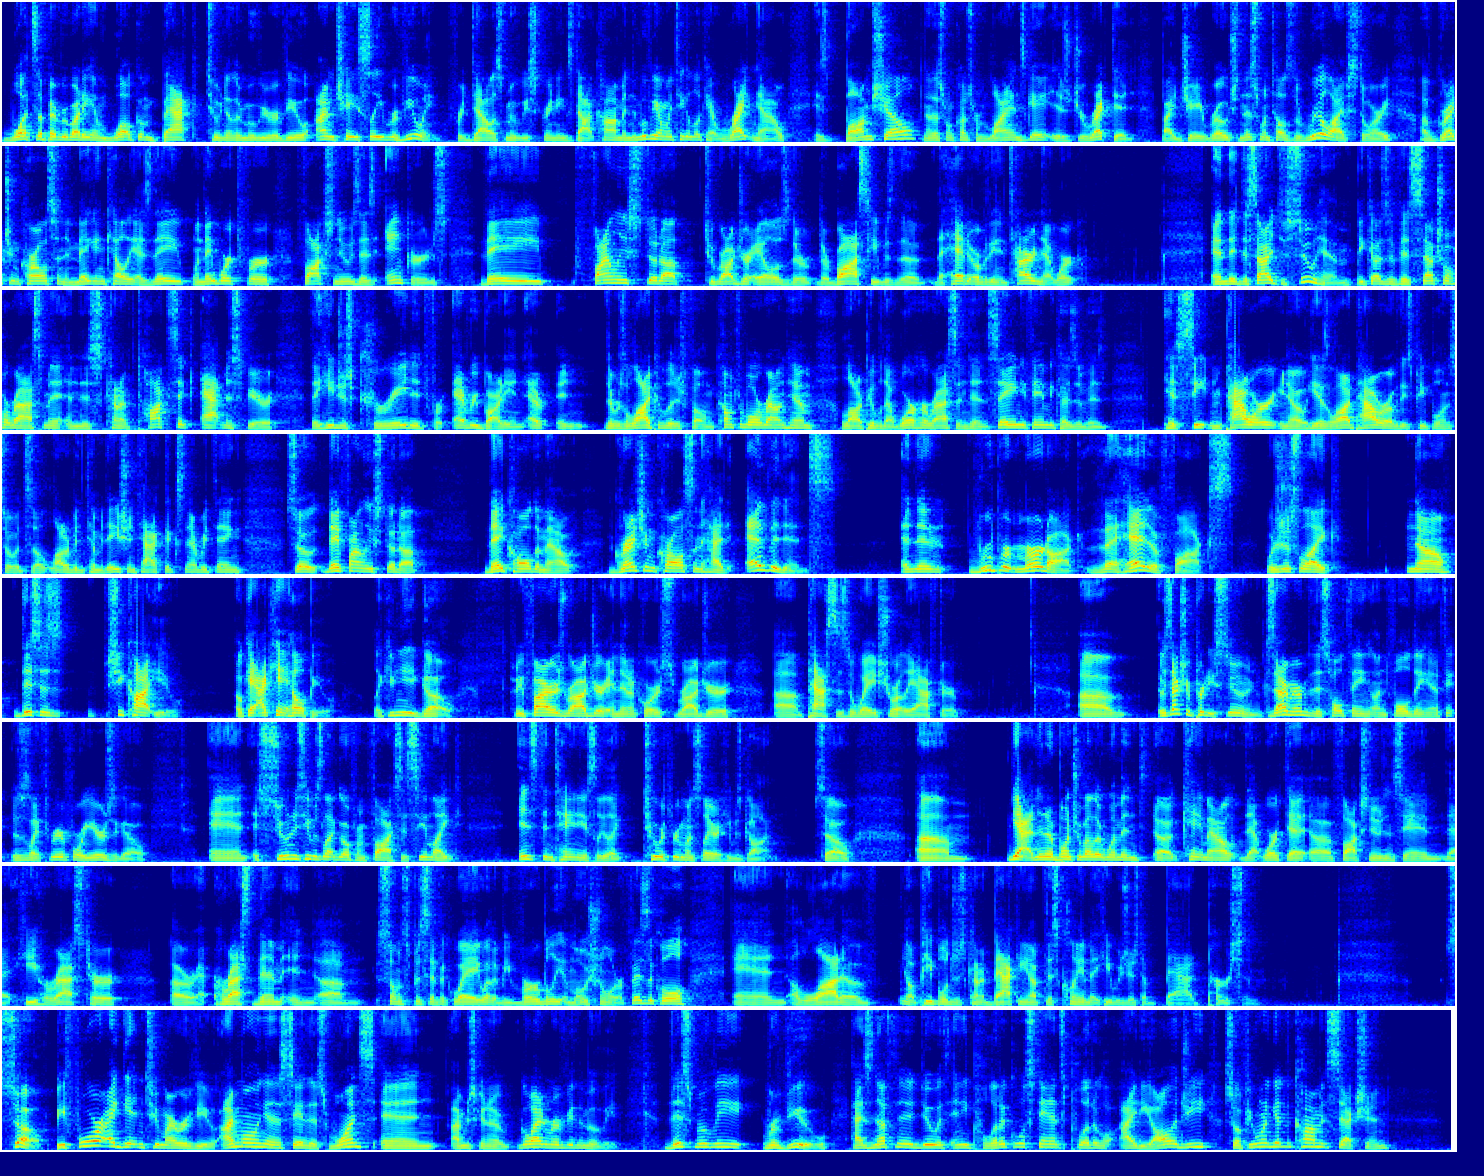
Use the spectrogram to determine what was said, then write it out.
What's up, everybody, and welcome back to another movie review. I'm Chase Lee reviewing for DallasMovieScreenings.com, and the movie I want to take a look at right now is Bombshell. Now, this one comes from Lionsgate. It is directed by Jay Roach, and this one tells the real life story of Gretchen Carlson and Megyn Kelly as they, when they worked for Fox News as anchors, they finally stood up to Roger Ailes, their their boss. He was the the head over the entire network and they decide to sue him because of his sexual harassment and this kind of toxic atmosphere that he just created for everybody. And, and there was a lot of people that just felt uncomfortable around him a lot of people that were harassed and didn't say anything because of his his seat and power. You know he has a lot of power over these people and so it's a lot of intimidation tactics and everything. So they finally stood up. They called him out. Gretchen carlson had evidence. And then rupert murdoch the head of fox was just like, no, this is, she caught you. Okay, I can't help you. Like, you need to go. So he fires Roger, and then, of course, Roger um, passes away shortly after. Um, it was actually pretty soon because I remember this whole thing unfolding. I think this was like three or four years ago. And as soon as he was let go from Fox, it seemed like instantaneously, like two or three months later, he was gone. So, um, yeah, and then a bunch of other women uh, came out that worked at uh, Fox News and saying that he harassed her or harassed them in um, some specific way, whether it be verbally, emotional, or physical. And a lot of you know people just kind of backing up this claim that he was just a bad person. So, before I get into my review, I'm only going to say this once and I'm just going to go ahead and review the movie. This movie review has nothing to do with any political stance, political ideology. So if you want to get in the comment section,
